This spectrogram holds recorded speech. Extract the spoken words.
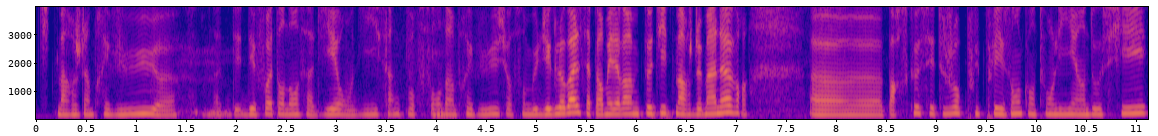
petite marge d'imprévu euh, On a des, fois tendance à dire, on dit 5% d'imprévu sur son budget global. Ça permet d'avoir une petite marge de manœuvre euh, parce que c'est toujours plus plaisant quand on lit un dossier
